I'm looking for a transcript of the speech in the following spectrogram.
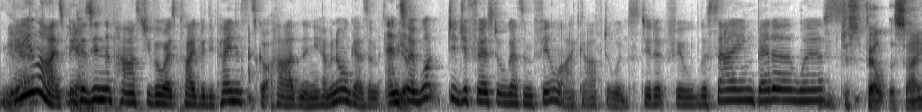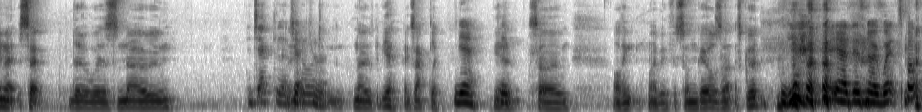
yeah, realise. yeah. Because in the past, you've always played with your penis, it's got hard, and then you have an orgasm. And so, what did your first orgasm feel like afterwards? Did it feel the same, better, worse? Just felt the same, except there was no, ejaculate. Ejaculate. no, yeah, exactly, yeah, yeah. So I think maybe for some girls that's good. yeah, yeah. There's no wet spot.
